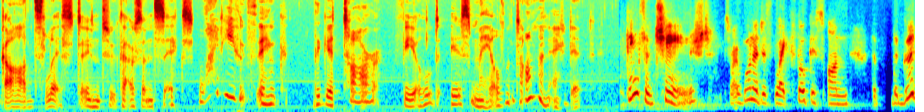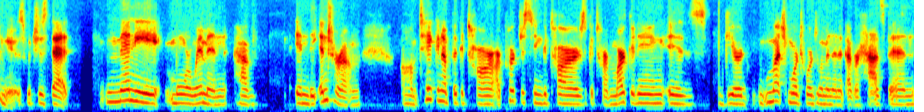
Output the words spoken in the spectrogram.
gods list in 2006. Why do you think the guitar field is male dominated? Things have changed So I want to just like focus on the, the good news, which is that many more women have in the interim um, taken up the guitar, are purchasing guitars. Guitar marketing is geared much more towards women than it ever has been.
